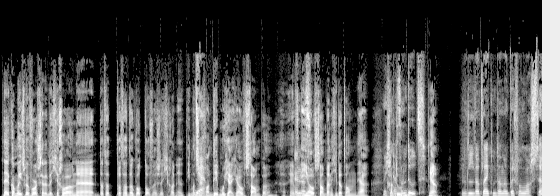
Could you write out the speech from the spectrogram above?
Nee, ik kan me iets bij voorstellen dat je gewoon eh, dat, dat dat ook wel tof is. Dat je gewoon dat iemand Ja. zegt van dit moet je uit je hoofd stampen. eh, of in dat- je hoofd stampen en dat je dat dan ja. Dat Gaat je dat doen. dan doet. Ja. Dat, dat lijkt me dan ook best wel lastig.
